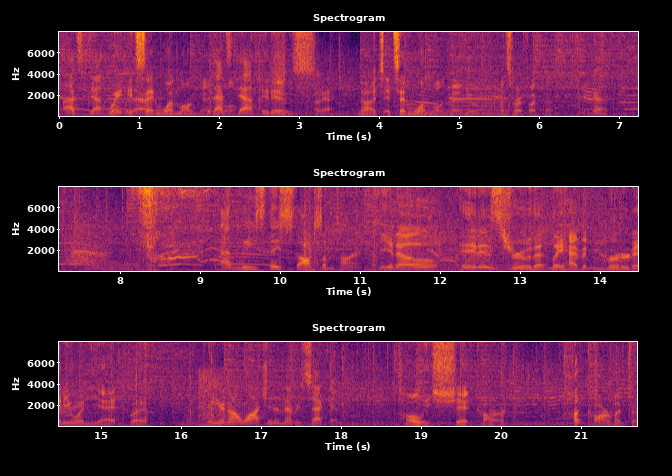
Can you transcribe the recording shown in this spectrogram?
That's death. Wait, it there. said one long manual. that's death. It is. Okay. No, it's, it said one long manual. That's where I fucked up. Okay. At least they stop sometimes. You know, it is true that they haven't murdered anyone yet, but But you're not watching them every second. holy shit, car. Hunt, car hunter.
